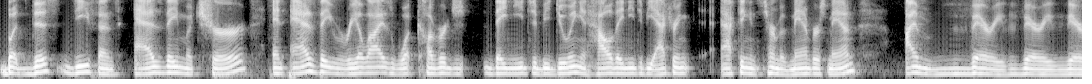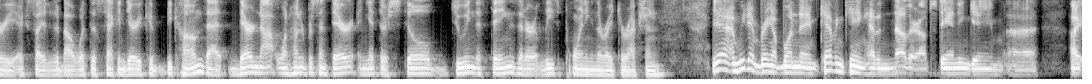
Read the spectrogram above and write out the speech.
But this defense, as they mature and as they realize what coverage they need to be doing and how they need to be acting acting in terms of man versus man, I'm very, very, very excited about what the secondary could become. That they're not 100% there, and yet they're still doing the things that are at least pointing in the right direction. Yeah, and we didn't bring up one name. Kevin King had another outstanding game. Uh, I,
